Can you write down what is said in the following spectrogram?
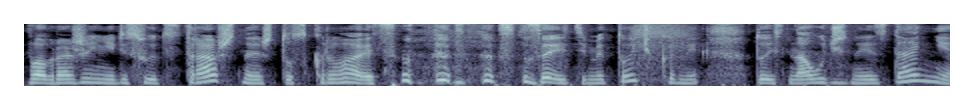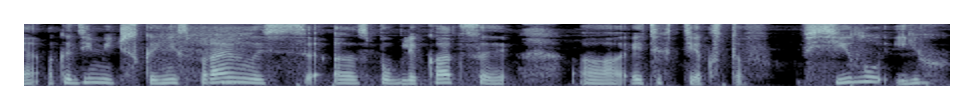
воображение рисует страшное, что скрывается за этими точками. То есть научное издание академическое не справилось а, с публикацией этих текстов в силу их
